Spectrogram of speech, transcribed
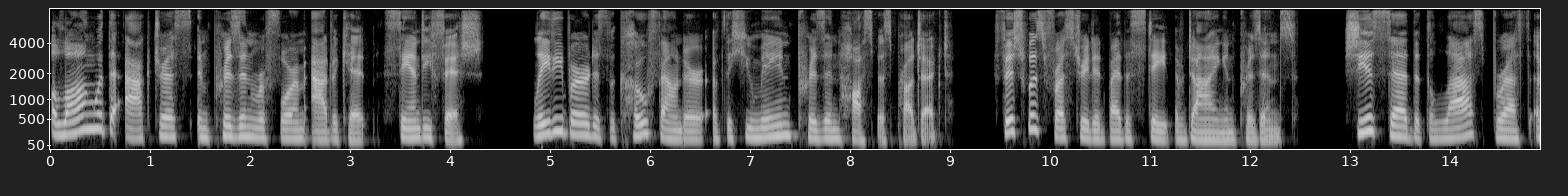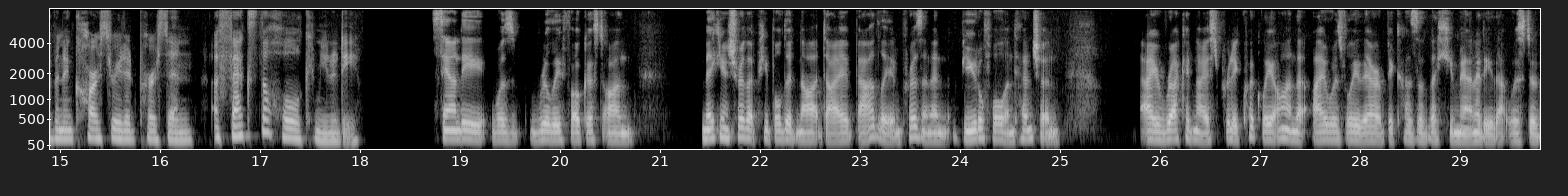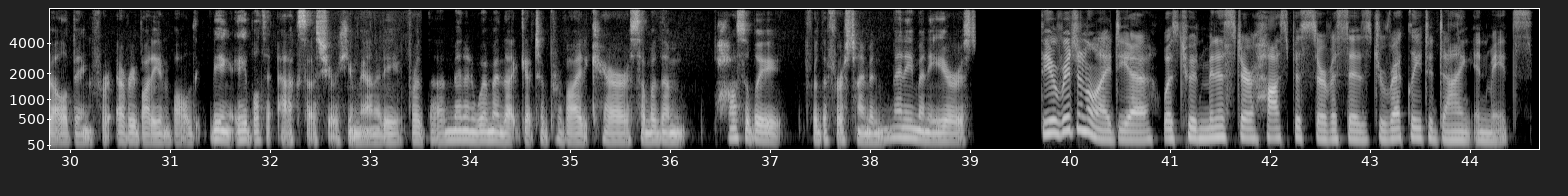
Along with the actress and prison reform advocate Sandy Fish, Ladybird is the co founder of the Humane Prison Hospice Project. Fish was frustrated by the state of dying in prisons. She has said that the last breath of an incarcerated person affects the whole community. Sandy was really focused on making sure that people did not die badly in prison and beautiful intention. I recognized pretty quickly on that I was really there because of the humanity that was developing for everybody involved, being able to access your humanity for the men and women that get to provide care, some of them possibly for the first time in many, many years. The original idea was to administer hospice services directly to dying inmates.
